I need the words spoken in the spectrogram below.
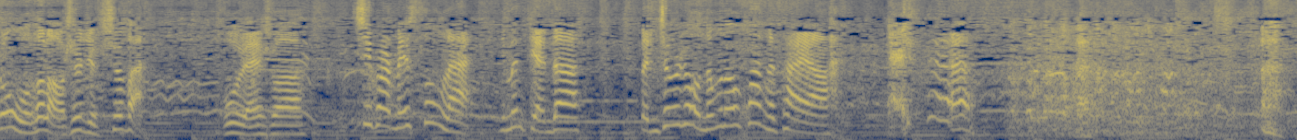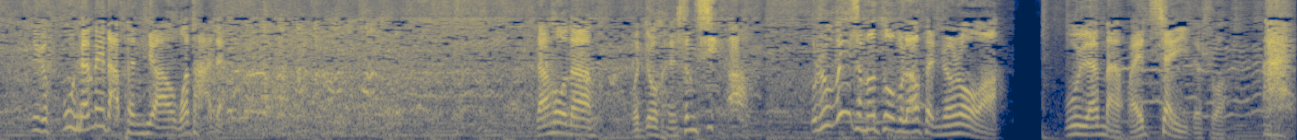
中午和老师去吃饭，服务员说气罐没送来，你们点的粉蒸肉能不能换个菜啊？哎 那个服务员没打喷嚏啊，我打的。然后呢，我就很生气啊！我说为什么做不了粉蒸肉啊？服务员满怀歉意的说：“哎，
